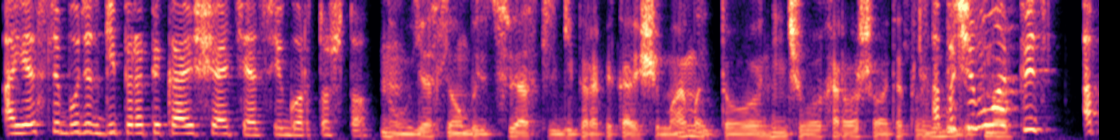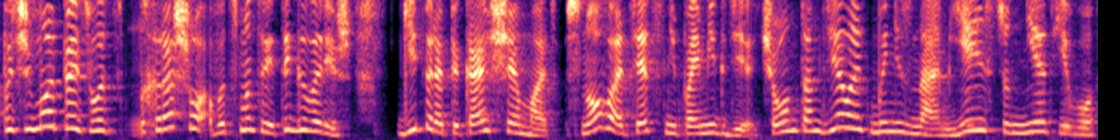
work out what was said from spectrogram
а если будет гиперопекающий отец, Егор, то что? Ну, если он будет в связке с гиперопекающей мамой, то ничего хорошего от этого не а будет. А почему но... опять а почему опять вот хорошо? Вот смотри, ты говоришь гиперопекающая мать, снова отец не пойми где, что он там делает, мы не знаем, есть он, нет его.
